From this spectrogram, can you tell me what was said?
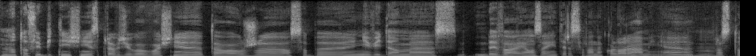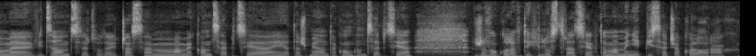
No to wybitnie się nie sprawdziło właśnie to, że osoby niewidome bywają zainteresowane kolorami, nie? Po prostu my widzący tutaj czasem mamy koncepcję, ja też miałam taką koncepcję, że w ogóle w tych ilustracjach to mamy nie pisać o kolorach.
